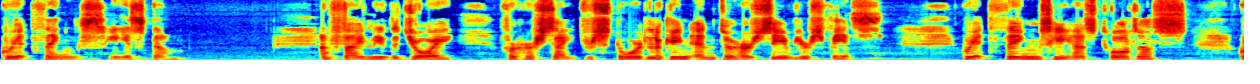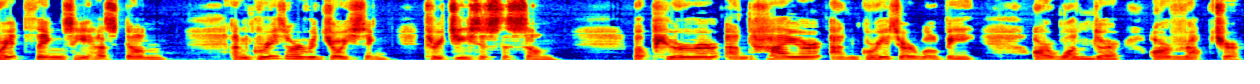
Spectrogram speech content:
Great things he has done. And finally, the joy for her sight restored, looking into her Saviour's face. Great things he has taught us, great things he has done, and great our rejoicing through Jesus the Son. But purer and higher and greater will be our wonder, our rapture,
